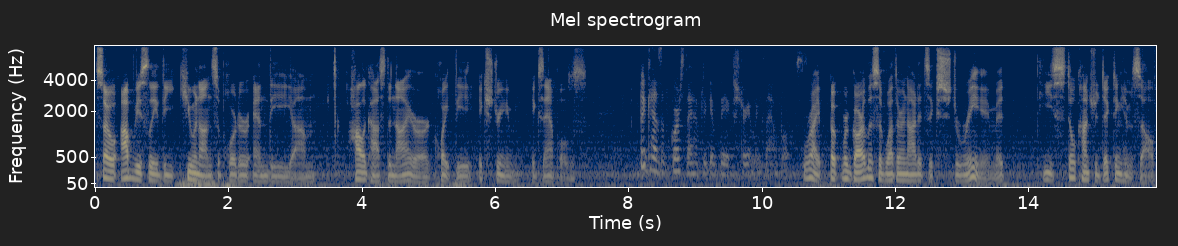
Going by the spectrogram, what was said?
So obviously, the QAnon supporter and the um, Holocaust denier are quite the extreme examples. Because of course they have to give the extreme examples. Right, but regardless of whether or not it's extreme, it he's still contradicting himself.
